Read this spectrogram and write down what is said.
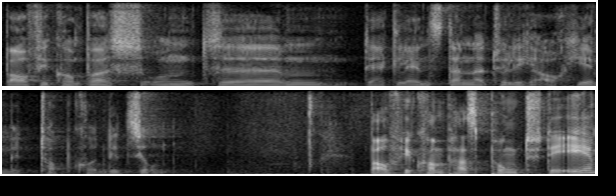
Baufi Kompass und ähm, der glänzt dann natürlich auch hier mit Top-Konditionen. Baufikompass.de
